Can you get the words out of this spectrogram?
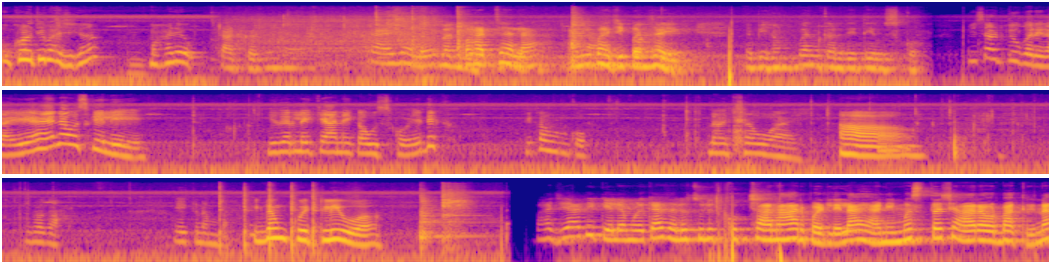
उकळती भाजी का महादेव स्टार्ट कर. काय झालं? भात झाला आणि भाजी पण झाली. अभी हम बंद कर देते हैं उसको. पिसट क्यों करेगा ये है ना उसके लिए? इधर लेके आने का उसको ये देख दिखा उनको? कितना अच्छा हुआ है। हाँ। बघा एक नंबर। एकदम क्विकली हुआ। भाजी आधी केल्यामुळे काय झालं चुलीत खूप छान आहार पडलेला आहे आणि मस्त अशा आहारावर भाकरी ना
